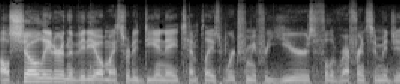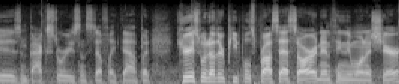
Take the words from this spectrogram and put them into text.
I'll show later in the video my sort of DNA templates worked for me for years, full of reference images and backstories and stuff like that. But curious what other people's process are and anything they want to share.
